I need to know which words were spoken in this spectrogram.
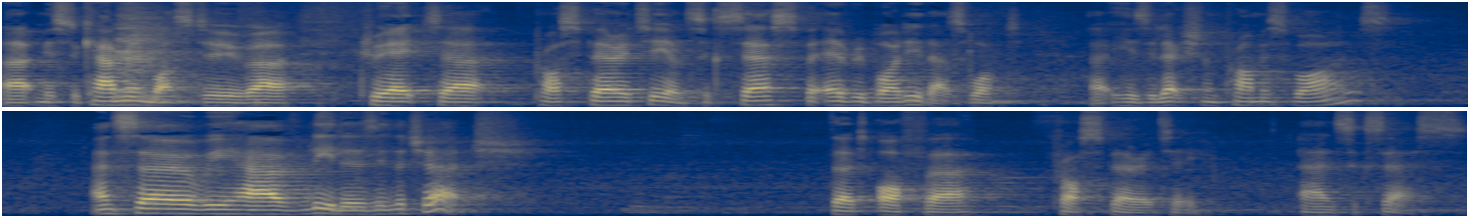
uh, Mr. Cameron wants to uh, create uh, prosperity and success for everybody. That's what uh, his election promise was. And so we have leaders in the church that offer prosperity and success.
